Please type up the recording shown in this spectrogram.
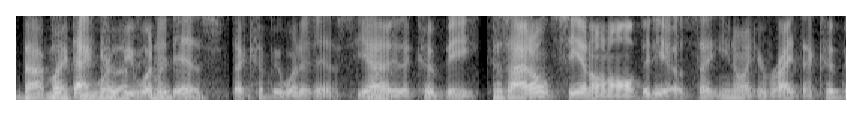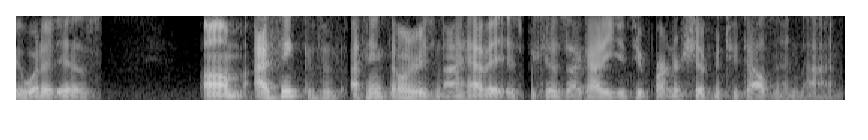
That but might be that where could be what it from. is. That could be what it is. Yeah, Yeah. that could be because I don't see it on all videos. That you know what you're right. That could be what it is. Um, I think the, I think the only reason I have it is because I got a YouTube partnership in 2009,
